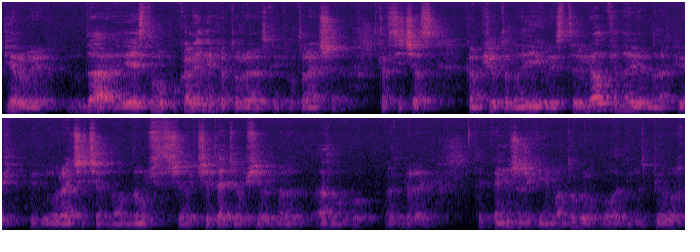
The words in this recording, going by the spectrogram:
первые, да, я из того поколения, которое, так сказать, вот раньше, как сейчас, компьютерные игры и стрелялки, наверное, раньше, чем на- научится человек читать и вообще азбуку разбирать. Так, конечно же, кинематограф был одним из первых.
